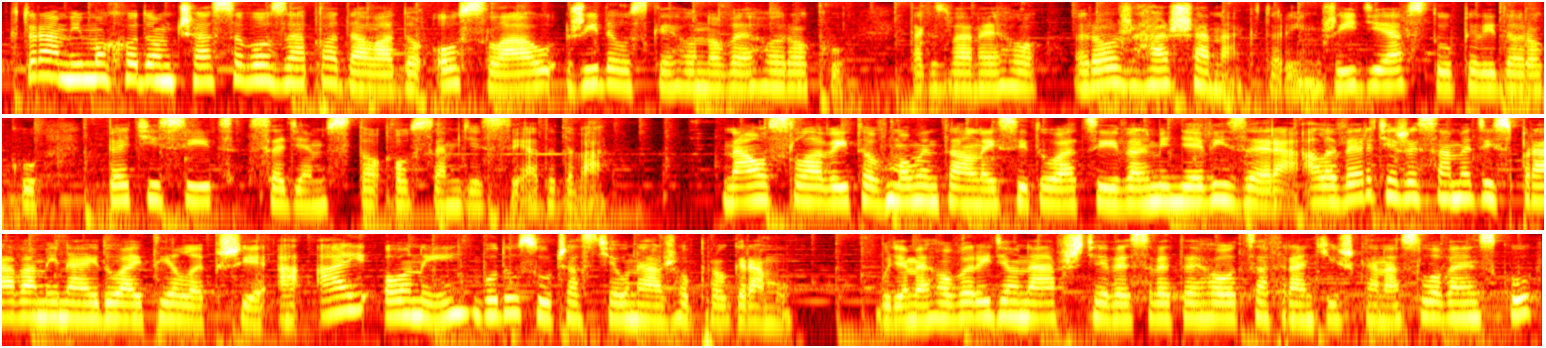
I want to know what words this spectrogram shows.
ktorá mimochodom časovo zapadala do oslav židovského nového roku, tzv. Rož Hašana, ktorým Židia vstúpili do roku 5782. Na oslavy to v momentálnej situácii veľmi nevyzerá, ale verte, že sa medzi správami nájdú aj tie lepšie a aj oni budú súčasťou nášho programu. Budeme hovoriť o návšteve svätého otca Františka na Slovensku,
